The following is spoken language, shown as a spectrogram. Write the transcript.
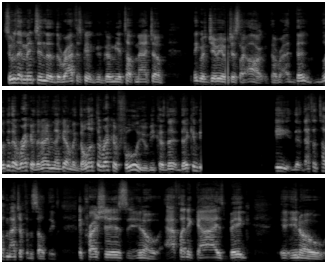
soon as I mentioned the, the Raptors going to be a tough matchup, I think it was Jimmy was just like, oh, the, the, look at their record. They're not even that good. I'm like, don't let the record fool you because they, they can be. That's a tough matchup for the Celtics. The precious, you know, athletic guys, big you know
